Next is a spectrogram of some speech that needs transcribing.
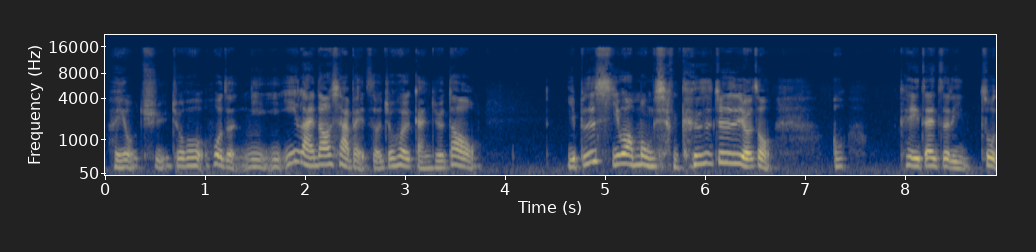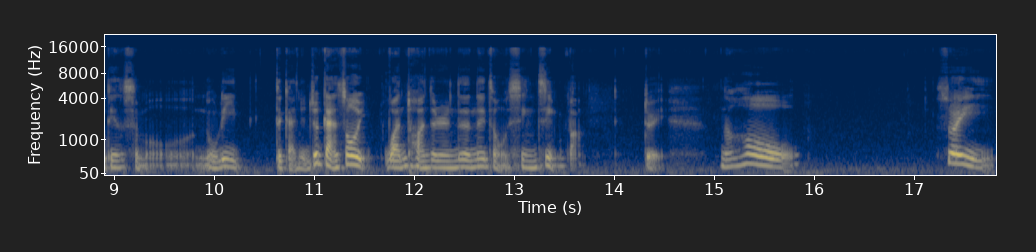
很有趣，就或或者你你一来到下北泽就会感觉到，也不是希望梦想，可是就是有种。可以在这里做点什么努力的感觉，就感受玩团的人的那种心境吧。对，然后，所以，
